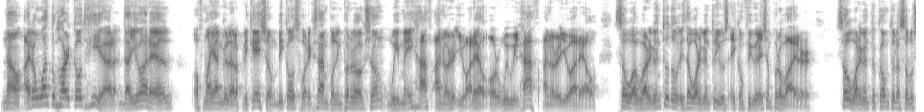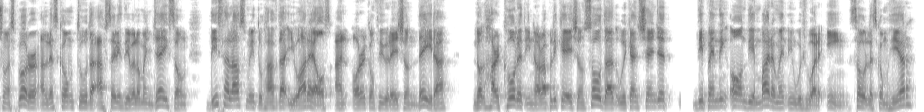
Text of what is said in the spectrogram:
Now, I don't want to hardcode here the URL of my Angular application because, for example, in production, we may have another URL or we will have another URL. So what we're going to do is that we're going to use a configuration provider. So we're going to come to the Solution Explorer and let's come to the App Settings Development JSON. This allows me to have the URLs and other configuration data not hard-coded in our application so that we can change it depending on the environment in which we're in. So let's come here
